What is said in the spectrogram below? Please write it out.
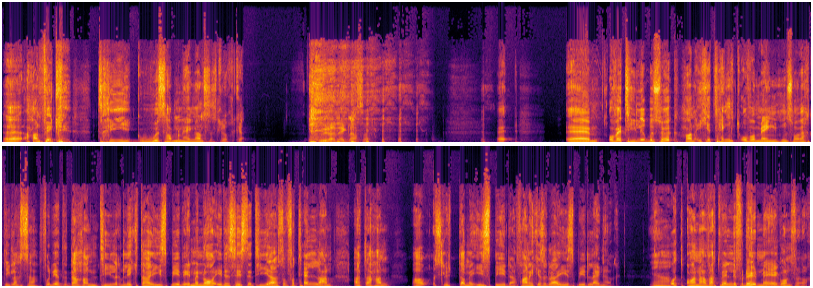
Eh, han fikk tre gode sammenhengende slurker ut av det glasset. Eh, eh, og ved tidligere besøk har han ikke tenkt over mengden som har vært i glasset. Fordi at da har han tidligere likt å ha isbit i, men nå i den siste tida så forteller han at han har slutta med isbiter. For han er ikke så glad i isbit lenger. Ja. Og, og han har vært veldig fornøyd med Egon før.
